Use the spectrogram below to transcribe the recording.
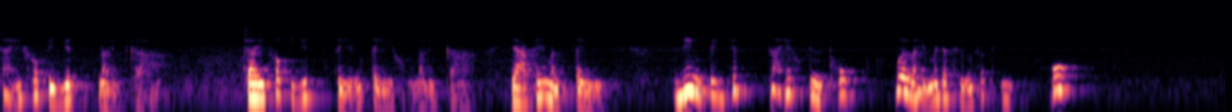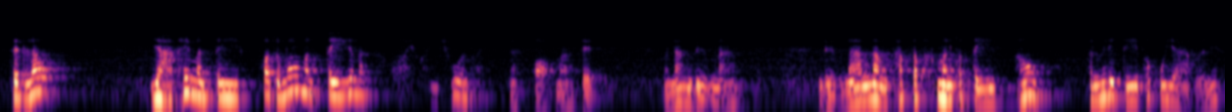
ใจเข้าไปยึดนาฬิกา ใจเข้าไปยึดเสียงตีของนาฬิกา อยากให้มันตี ยิ่งไปยึดใจเขาเป็นทุกข์เมื่อไหร่มันจะถึงสักทีโอ้เสร็จแล้วอยากให้มันตี พอสมมติว่ามันตีขึ้นมาโอ้ยค่อยชั่วหน่อยนะออกมาเสร็จมานั่งดื่มน้ำดื่มน้ำนั่งพักสักพักมันก็ตี เอ้า มันไม่ได้ตีเพราะกูอยากเลยเนี่ย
